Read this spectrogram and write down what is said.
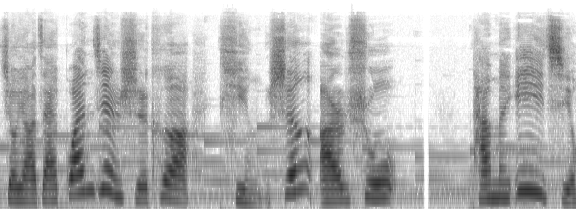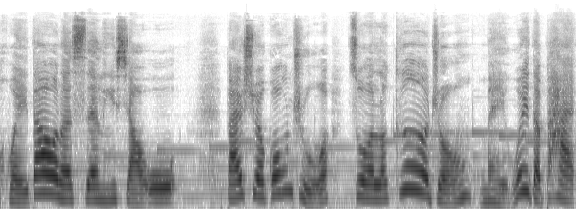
就要在关键时刻挺身而出。”他们一起回到了森林小屋。白雪公主做了各种美味的派，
